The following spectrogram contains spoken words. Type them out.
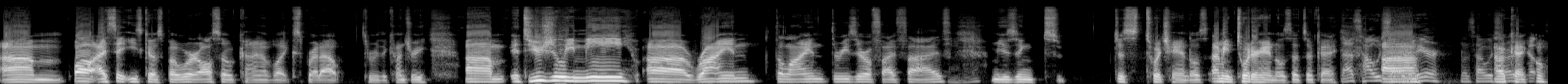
Um, well, I say East Coast, but we're also kind of like spread out through the country. Um, it's usually me, uh, Ryan, the zero five five. I'm using t- just Twitch handles. I mean Twitter handles. That's okay. That's how we started Uh, here. That's how we started. okay, cool.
